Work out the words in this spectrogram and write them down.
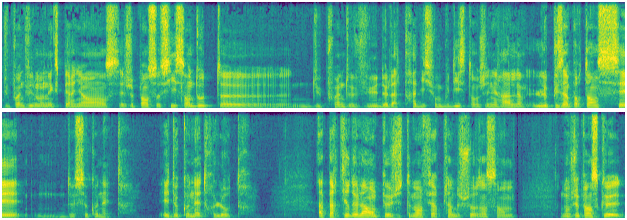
Du point de vue de mon expérience, et je pense aussi sans doute euh, du point de vue de la tradition bouddhiste en général, le plus important c'est de se connaître et de connaître l'autre. À partir de là, on peut justement faire plein de choses ensemble. Donc je pense que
